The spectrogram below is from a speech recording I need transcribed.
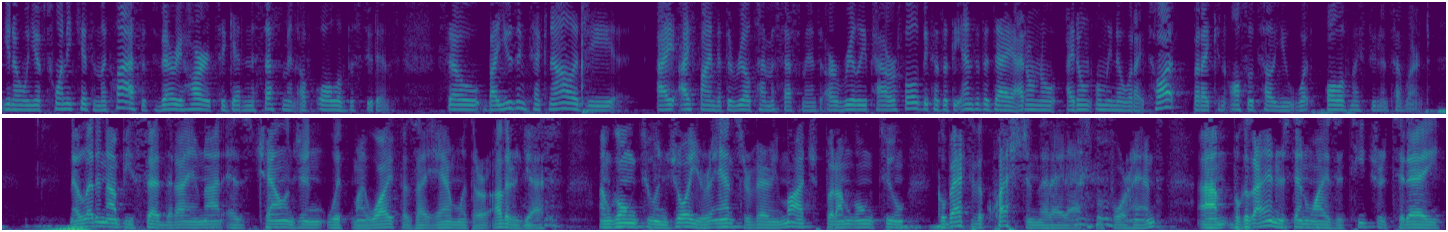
you know, when you have 20 kids in the class, it's very hard to get an assessment of all of the students. So by using technology, I, I find that the real-time assessments are really powerful because at the end of the day, I don't know, I don't only know what I taught, but I can also tell you what all of my students have learned. Now, let it not be said that I am not as challenging with my wife as I am with our other guests. I'm going to enjoy your answer very much, but I'm going to go back to the question that I'd asked beforehand, um, because I understand why, as a teacher today,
